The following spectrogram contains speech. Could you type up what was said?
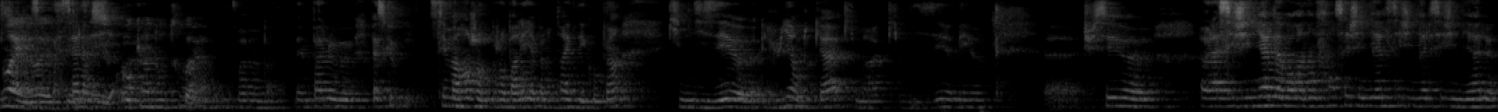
Ouais, c'est ouais, c'est aucun doute, quoi. Ouais, vraiment pas. Même pas le. Parce que c'est marrant, j'en parlais il y a pas longtemps avec des copains qui me disaient, euh, lui en tout cas, qui me, qui me disait, mais tu sais, voilà, c'est génial d'avoir un enfant, c'est génial, c'est génial, c'est génial.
